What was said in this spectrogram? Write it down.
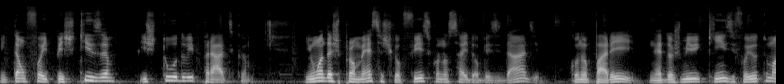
Então, foi pesquisa, estudo e prática. E uma das promessas que eu fiz quando eu saí da obesidade, quando eu parei, né, 2015 foi o último,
